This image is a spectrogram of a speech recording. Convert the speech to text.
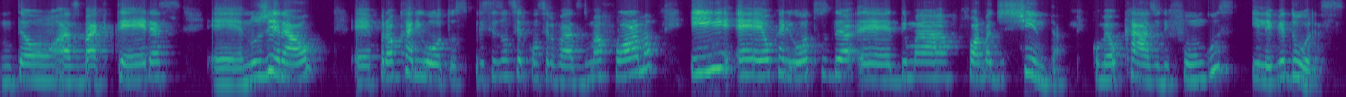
Então, as bactérias, é, no geral, é, procariotos precisam ser conservados de uma forma e é, eucariotos de, é, de uma forma distinta, como é o caso de fungos e leveduras.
